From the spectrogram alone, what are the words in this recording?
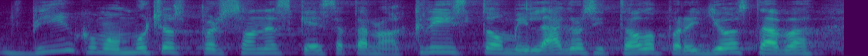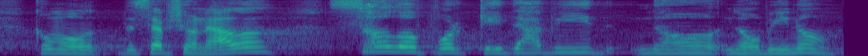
vi como muchas personas que aceptaron a Cristo, milagros y todo, pero yo estaba como decepcionado solo porque David no, no vino.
